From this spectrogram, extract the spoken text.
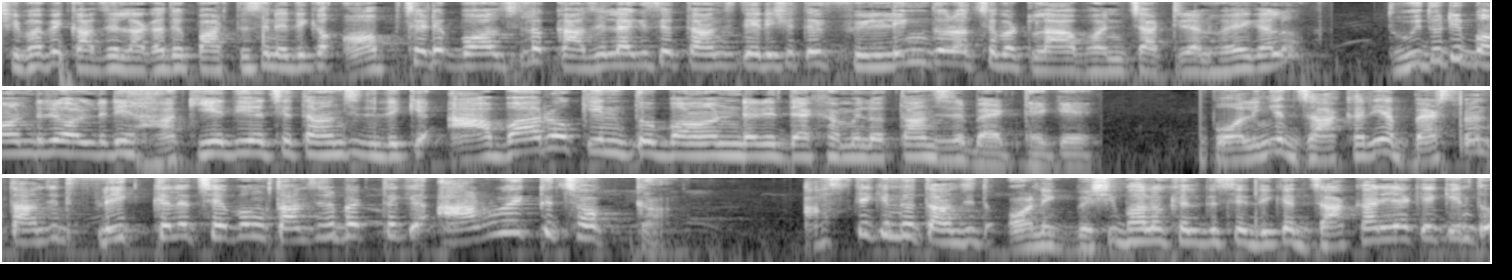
সেভাবে কাজে লাগাতে পারতেছেন। এদিকে অফ সাইডে বল ছিল, কাজে লাগিয়েছে তানজিদ এর সাথে ফিল্ডিং দৌড়াচ্ছে বাট লাভ হয়নি, চারটি রান হয়ে গেল। দুই দুটি বাউন্ডারি অলরেডি হাঁকিয়ে দিয়েছে তানজিদ এদিকে আবারও কিন্তু বাউন্ডারি দেখা মিল তানজিদের ব্যাট থেকে। বোলিংয়ে জাকারিয়া ব্যাটসম্যান তানজিদ ফ্লিক খেলেছে এবং তানজিদের ব্যাট থেকে আরও একটি ছক্কা। আজকে কিন্তু তানজিদ অনেক বেশি ভালো খেলতেছে। এদিকে জাকারিয়াকে কিন্তু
